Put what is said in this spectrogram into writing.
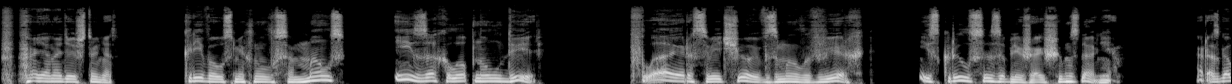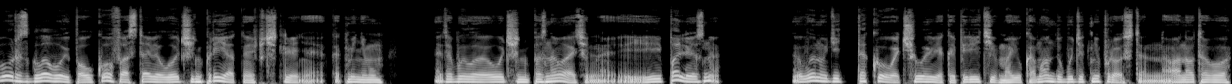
А я надеюсь, что нет. Криво усмехнулся Маус и захлопнул дверь. Флайер свечой взмыл вверх и скрылся за ближайшим зданием. Разговор с главой полков оставил очень приятное впечатление. Как минимум, это было очень познавательно и полезно. Вынудить такого человека перейти в мою команду будет непросто, но оно того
